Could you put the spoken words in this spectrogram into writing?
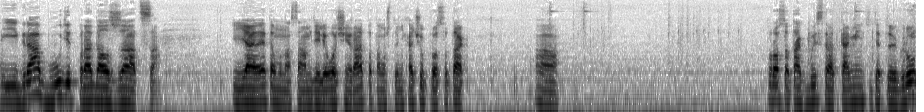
И игра будет продолжаться. И я этому на самом деле очень рад, потому что не хочу просто так... А, просто так быстро откомментить эту игру.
